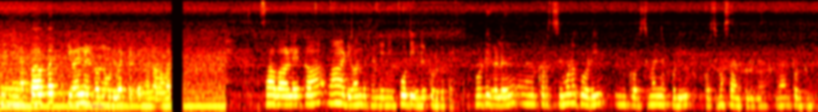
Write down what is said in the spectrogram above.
മീനപ്പോൾ പറ്റി വേണ്ടോന്നും കൂടി വെട്ടട്ടെ നല്ലോണം സവാളയൊക്കെ വാടി വന്നിട്ടുണ്ട് ഇനി പൊടികൾ ഇട്ട് കൊടുക്കട്ടെ. പൊടികൾ കുറച്ച് മുളക് പൊടിയും കുറച്ച് മഞ്ഞൾപ്പൊടി കുറച്ച് മസാലപ്പൊടി ഞാൻ ഇട്ട് കൊടുക്കുന്നത്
